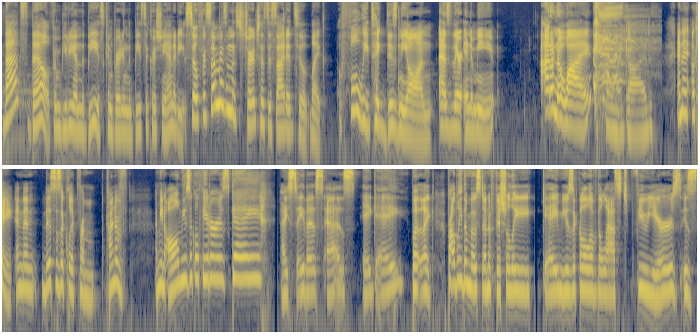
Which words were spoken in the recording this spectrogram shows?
That's Belle from Beauty and the Beast converting the beast to Christianity. So for some reason this church has decided to like fully take Disney on as their enemy. I don't know why. oh my god. And then okay, and then this is a clip from kind of I mean all musical theater is gay. I say this as a gay, but like probably the most unofficially gay musical of the last few years is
